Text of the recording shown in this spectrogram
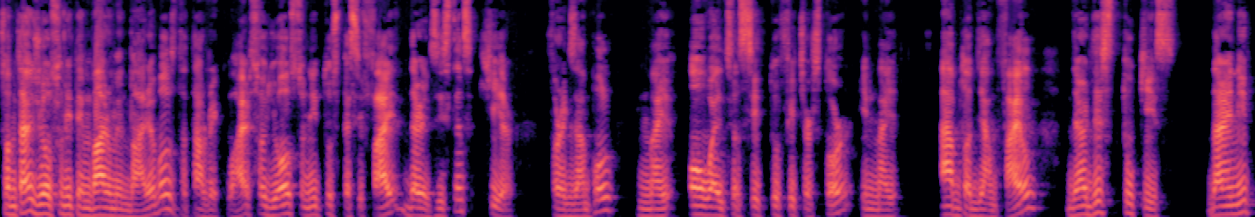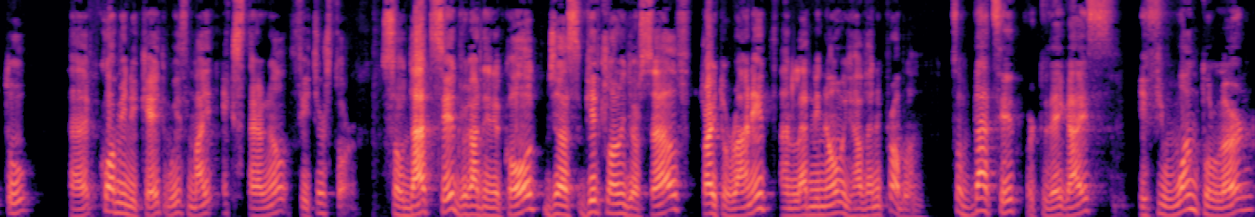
Sometimes you also need environment variables that are required, so you also need to specify their existence here. For example, in my OHLC to feature store, in my app.yaml file, there are these two keys that I need to uh, communicate with my external feature store. So that's it regarding the code. Just git clone it yourself, try to run it, and let me know if you have any problem. So that's it for today, guys. If you want to learn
